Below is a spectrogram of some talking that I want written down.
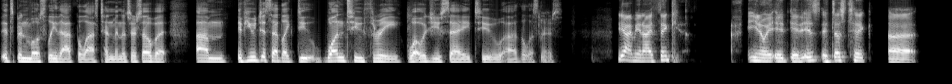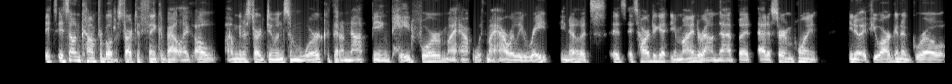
it's been mostly that the last 10 minutes or so but um, if you just said like do one two three what would you say to uh, the listeners yeah i mean i think you know it, it is it does take uh, it's it's uncomfortable to start to think about like oh i'm going to start doing some work that i'm not being paid for my with my hourly rate you know? It's it's it's hard to get your mind around that but at a certain point you know if you are going to grow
